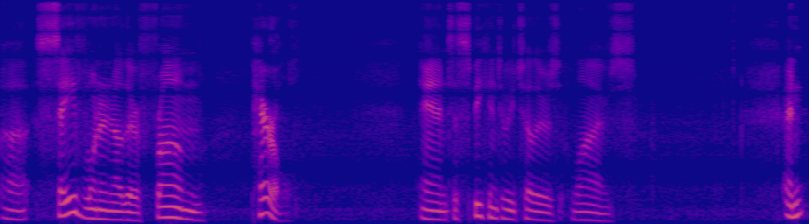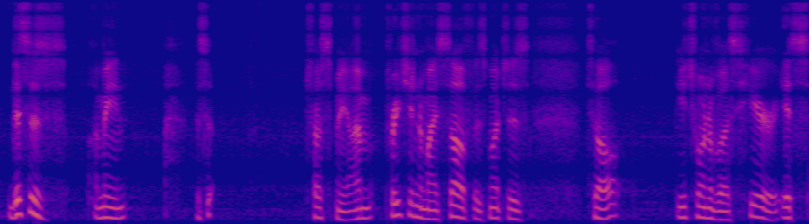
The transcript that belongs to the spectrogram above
uh, save one another from peril and to speak into each other's lives. And this is, I mean, this, trust me, I'm preaching to myself as much as to each one of us here. It's,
